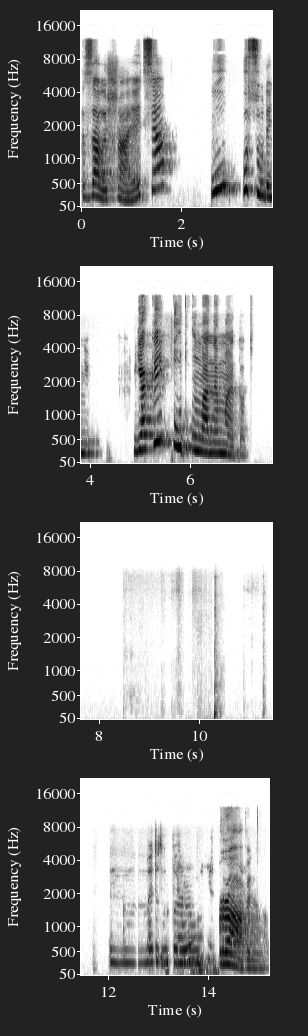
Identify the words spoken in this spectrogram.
залишається у посудині. Який тут у мене метод? Метод випаровування. Правильно,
